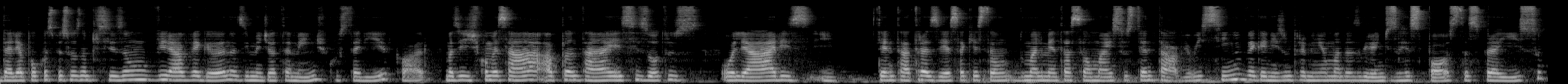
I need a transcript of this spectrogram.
Dali a pouco as pessoas não precisam virar veganas imediatamente, custaria, claro. Mas a gente começar a plantar esses outros olhares e tentar trazer essa questão de uma alimentação mais sustentável. E sim, o veganismo para mim é uma das grandes respostas para isso.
